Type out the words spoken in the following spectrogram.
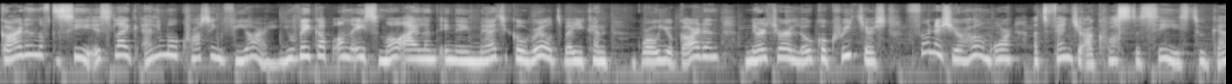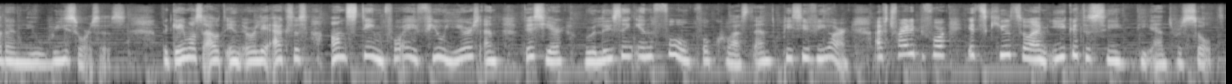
Garden of the Sea is like Animal Crossing VR. You wake up on a small island in a magical world where you can grow your garden, nurture local creatures, furnish your home, or adventure across the seas to gather new resources. The game was out in early access on Steam for a few years and this year releasing in full for Quest and PC VR. I've tried it before, it's cute, so I'm eager to see the end result.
